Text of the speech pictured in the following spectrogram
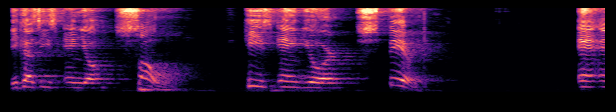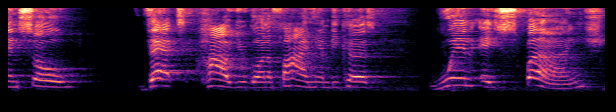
because he's in your soul, he's in your spirit. And, and so that's how you're going to find him because when a sponge,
